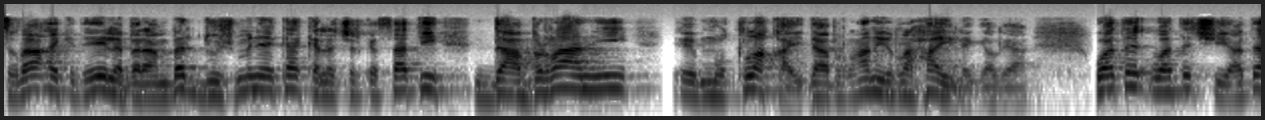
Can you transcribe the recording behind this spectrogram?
سراعێکت هەیە لە بەرامبەر دوژمنێکە کە لە چرکەساتی دابڕانی مطلقی دابڕانی ڕەهای لەگەڵیان واتە واتە چیاتە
